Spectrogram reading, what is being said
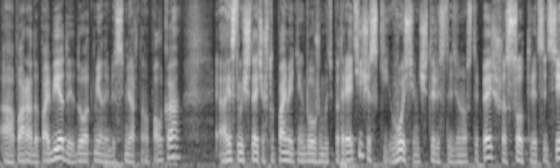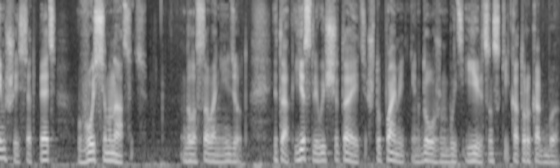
а, Парада Победы, до отмены Бессмертного полка. А если вы считаете, что памятник должен быть патриотический, 8 495 637 65 18. Голосование идет. Итак, если вы считаете, что памятник должен быть ельцинский, который как бы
